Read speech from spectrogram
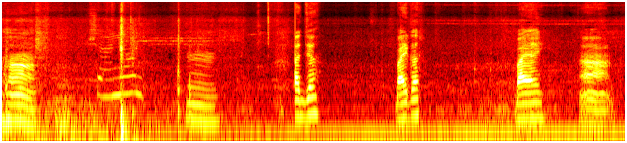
हां. हम्म. राज्य? बाय कर. बाय हां.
